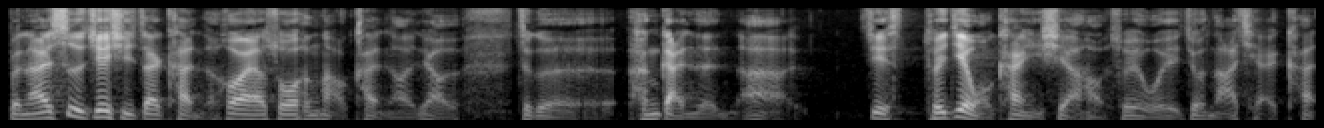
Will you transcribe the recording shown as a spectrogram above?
本来是杰西在看的，后来他说很好看啊，要这个很感人啊。介推荐我看一下哈，所以我也就拿起来看，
